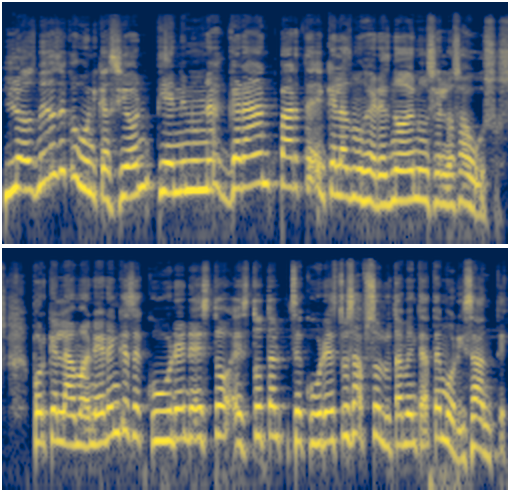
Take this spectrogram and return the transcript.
Los medios de comunicación tienen una gran parte en que las mujeres no denuncien los abusos, porque la manera en que se cubren esto es total, se cubre esto es absolutamente atemorizante.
